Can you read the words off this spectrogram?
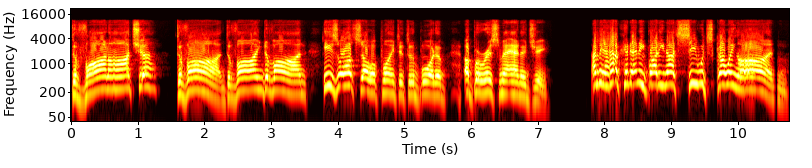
Devon Archer, Devon, Devon, Devon. He's also appointed to the board of, of Burisma Energy. I mean, how could anybody not see what's going on?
